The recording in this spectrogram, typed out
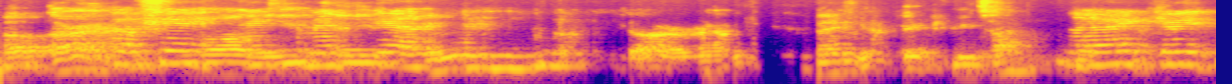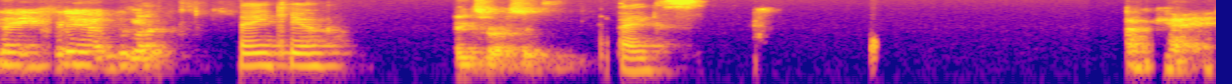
Oh, all right. Okay, Well, thanks, you- Commissioner. Yeah. anything? You are around. Thank you. Thank you for your time. All right, great, thank you. Thank you. Thanks, Rusty. Thanks. Okay.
